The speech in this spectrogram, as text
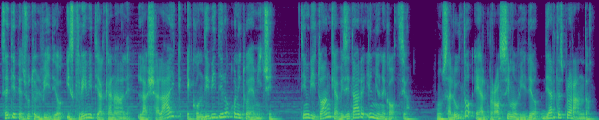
Se ti è piaciuto il video iscriviti al canale, lascia like e condividilo con i tuoi amici. Ti invito anche a visitare il mio negozio. Un saluto e al prossimo video di Arte Esplorando!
